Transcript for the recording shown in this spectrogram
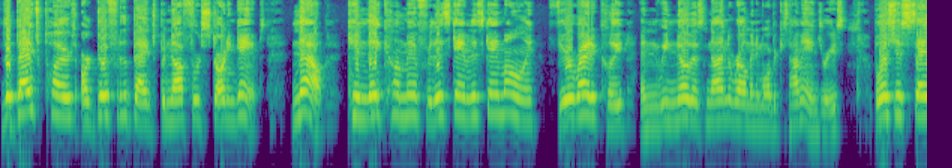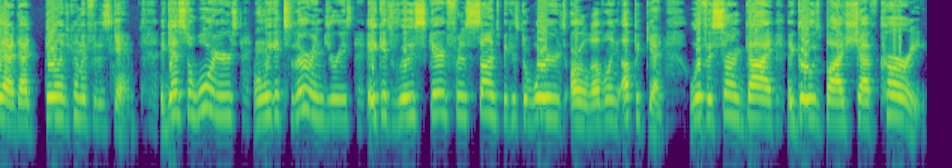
The bench players are good for the bench, but not for starting games. Now, can they come in for this game, this game only, theoretically, and we know that's not in the realm anymore because how many injuries. But let's just say that that don't have to come in for this game against the Warriors. When we get to their injuries, it gets really scary for the Suns because the Warriors are leveling up again with a certain guy that goes by Chef Curry.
